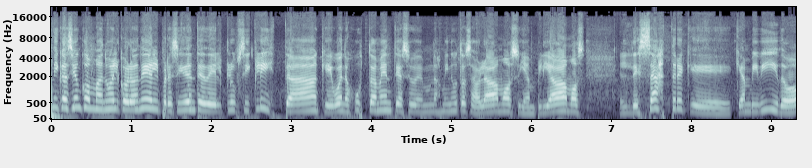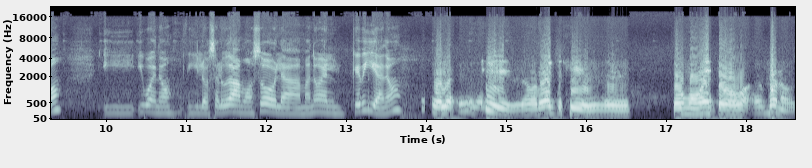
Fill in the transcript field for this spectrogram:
comunicación con Manuel Coronel, presidente del Club Ciclista, que bueno, justamente hace unos minutos hablábamos y ampliábamos el desastre que, han vivido. Y, bueno, y lo saludamos. Hola Manuel, qué día, ¿no? Hola, sí, la verdad que sí. Eh, fue un momento, bueno,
